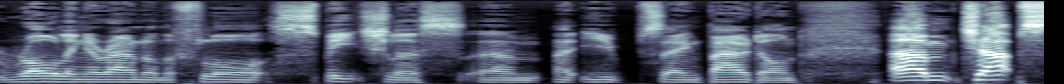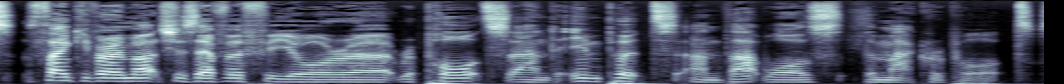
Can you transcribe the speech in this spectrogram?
rolling around on the floor, speechless um, at you saying Bowdon. Um, chaps, thank you very much as ever for your uh, reports and input, and that was the Mac Report.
